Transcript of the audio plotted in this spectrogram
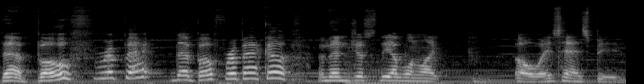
they're both Rebecca, they're both Rebecca, and then just the other one like, always has been.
